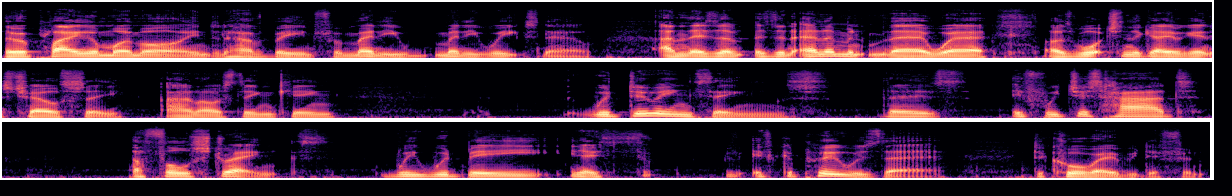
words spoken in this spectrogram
they were playing on my mind and have been for many many weeks now. And there's a there's an element there where I was watching the game against Chelsea and I was thinking, we're doing things. There's if we just had a full strength, we would be you know th- if Capoue was there, Doucouré would be different.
